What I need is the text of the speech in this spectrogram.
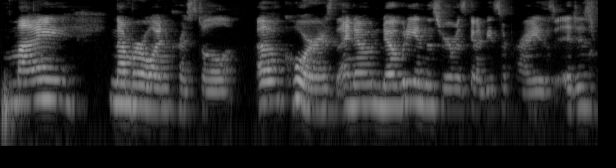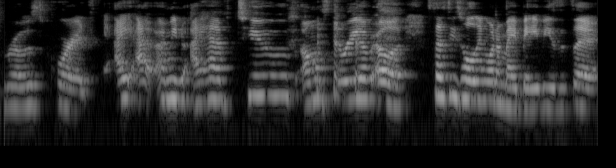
my number one crystal. Of course, I know nobody in this room is going to be surprised. It is rose quartz. I, I, I mean, I have two, almost three of. Oh, Ceci's holding one of my babies. It's a,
